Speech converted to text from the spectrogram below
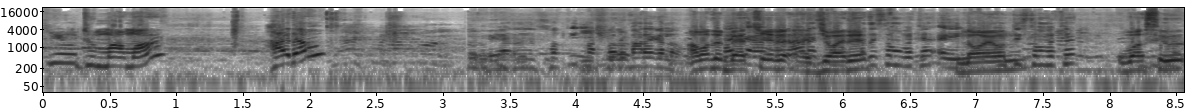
কিউট মামা। হাই দাও। আমাদের ব্যাচের জয়দেব নয়ন ওয়াসিউর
